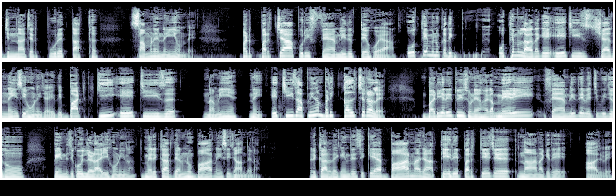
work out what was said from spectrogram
ਜਿੰਨਾ ਚਿਰ ਪੂਰੇ ਤੱਥ ਸਾਹਮਣੇ ਨਹੀਂ ਆਉਂਦੇ। ਬਟ ਪਰਚਾ ਪੂਰੀ ਫੈਮਿਲੀ ਦੇ ਉੱਤੇ ਹੋਇਆ। ਉੱਥੇ ਮੈਨੂੰ ਕਦੀ, ਉੱਥੇ ਮੈਨੂੰ ਲੱਗਦਾ ਕਿ ਇਹ ਚੀਜ਼ ਸ਼ਾਇਦ ਨਹੀਂ ਸੀ ਹੋਣੀ ਚਾਹੀਦੀ। ਬਟ ਕੀ ਇਹ ਚੀਜ਼ ਨਵੀਂ ਹੈ? ਨਹੀਂ। ਇਹ ਚੀਜ਼ ਆਪਣੀ ਨਾ ਬੜੀ ਕਲਚਰਲ ਹੈ। ਬੜੀ ਵਾਰੀ ਤੁਸੀਂ ਸੁਣਿਆ ਹੋਵੇਗਾ ਮੇਰੀ ਫੈਮਿਲੀ ਦੇ ਵਿੱਚ ਵੀ ਜਦੋਂ ਪਿੰਡ 'ਚ ਕੋਈ ਲੜਾਈ ਹੋਣੀ ਨਾ, ਤੇ ਮੇਰੇ ਘਰਦਿਆਂ ਨੂੰ ਬਾਹਰ ਨਹੀਂ ਸੀ ਜਾਣ ਦੇਣਾ। ਮੇਰੇ ਘਰ ਦੇ ਕਹਿੰਦੇ ਸੀ ਕਿ ਆ ਬਾਹਰ ਨਾ ਜਾ, ਤੇਰੇ ਪਰਚੇ 'ਚ ਨਾ ਨਾ ਕਿਤੇ ਆ ਜਾਵੇ।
